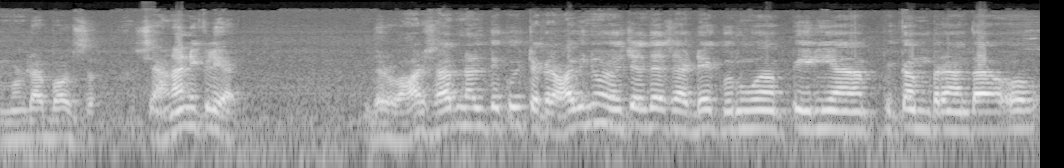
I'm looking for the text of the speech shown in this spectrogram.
ਮੁੰਡਾ ਬਹੁਤ ਸ- ਸਿਆਣਾ ਨਿਕਲਿਆ। ਦਰਬਾਰ ਸਾਹਿਬ ਨਾਲ ਤੇ ਕੋਈ ਟਕਰਾਅ ਵੀ ਨਹੀਂ ਹੋਣਾ ਚਾਹੀਦਾ, ਸਾਡੇ ਗੁਰੂਆਂ, ਪੀਰੀਆਂ ਪਿਕੰਬਰਾਂ ਦਾ ਉਹ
